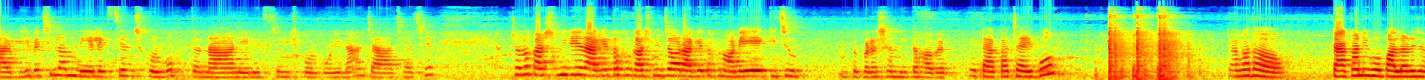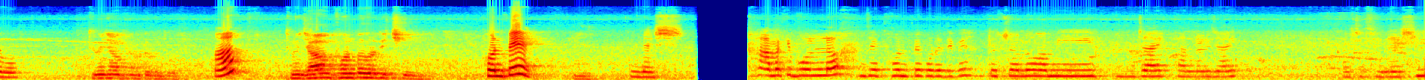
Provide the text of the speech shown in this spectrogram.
আর ভেবেছিলাম নেল এক্সচেঞ্জ করব। তো না নেল এক্সচেঞ্জ করবোই না, যা আছে আছে। চলো কাশ্মীরের আগে তখন কাশ্মীর যাওয়ার আগে তখন অনেক কিছু প্রিপারেশন নিতে হবে। টাকা চাইব। টাকা দাও। টাকা নিবো পার্লারে যাব। তুমি যাও ফোন পে করে হ্যাঁ? তুমি যাও ফোন পে করে দিচ্ছি। ফোনপে হুম। বেশ। আমাকে বলল যে ফোন পে করে দিবে। তো চলো আমি যাই পার্লারে যাই। কাছে আসি।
